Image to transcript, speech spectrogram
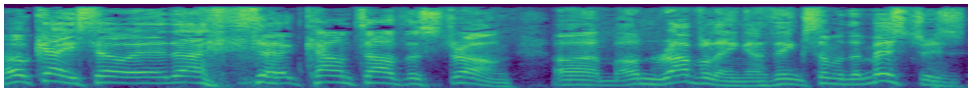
Okay, so uh, that's uh, Count Arthur Strong um, unravelling, I think, some of the mysteries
